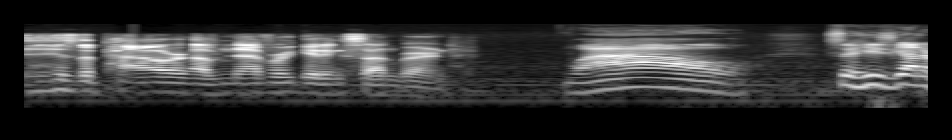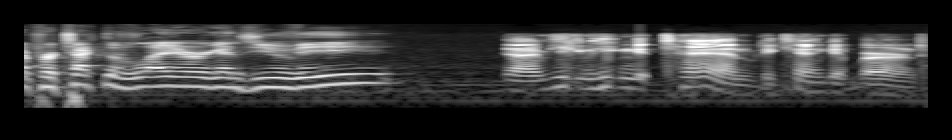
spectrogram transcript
has the power of never getting sunburned. Wow. So he's got a protective layer against UV. Yeah, I mean, he can he can get tan, but he can't get burned.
